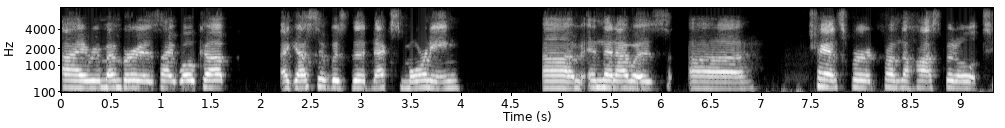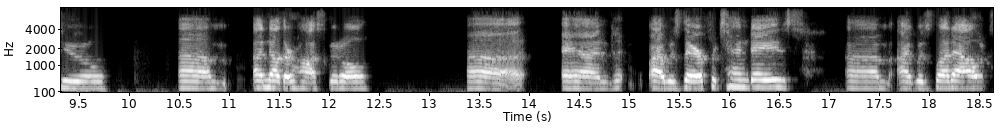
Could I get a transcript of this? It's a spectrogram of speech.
I remember is I woke up, I guess it was the next morning um, and then I was uh, transferred from the hospital to um, another hospital. Uh, and I was there for 10 days. Um, I was let out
